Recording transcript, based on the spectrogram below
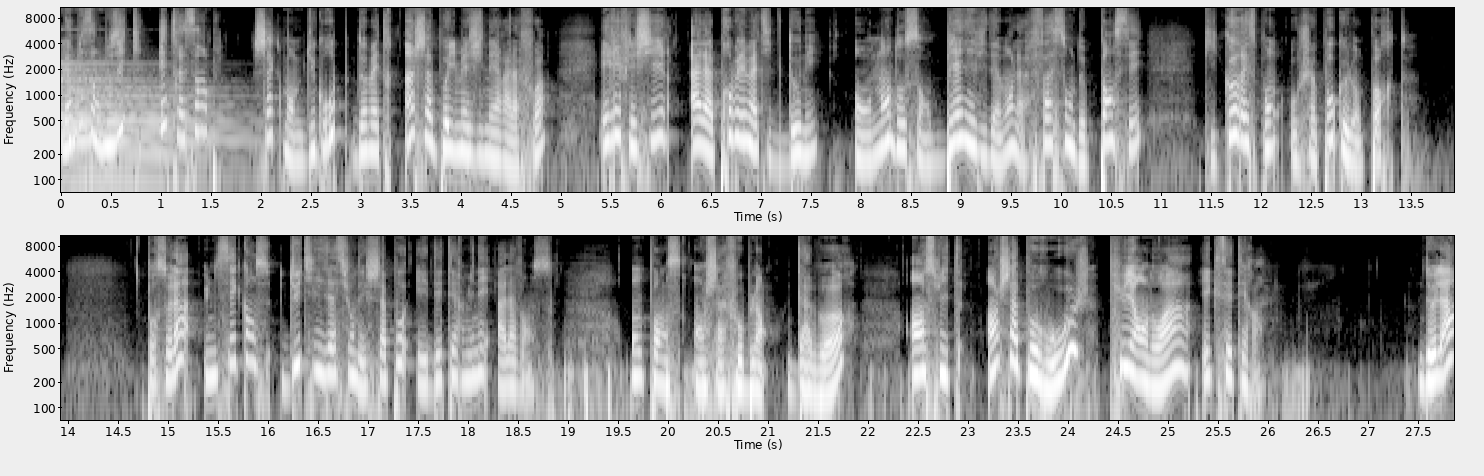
La mise en musique est très simple. Chaque membre du groupe doit mettre un chapeau imaginaire à la fois et réfléchir à la problématique donnée en endossant bien évidemment la façon de penser qui correspond au chapeau que l'on porte. Pour cela, une séquence d'utilisation des chapeaux est déterminée à l'avance. On pense en chapeau blanc d'abord, ensuite en chapeau rouge, puis en noir, etc. De là,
